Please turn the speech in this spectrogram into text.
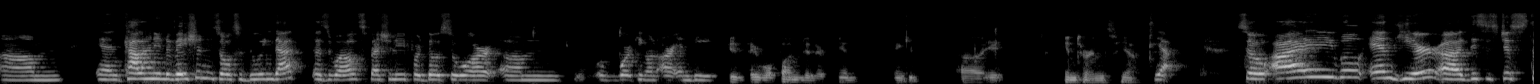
Um, and Callaghan Innovation is also doing that as well, especially for those who are um, working on R and D. It- They will fund in, in, thank you, uh, interns, yeah. Yeah. So I will end here. Uh, this is just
